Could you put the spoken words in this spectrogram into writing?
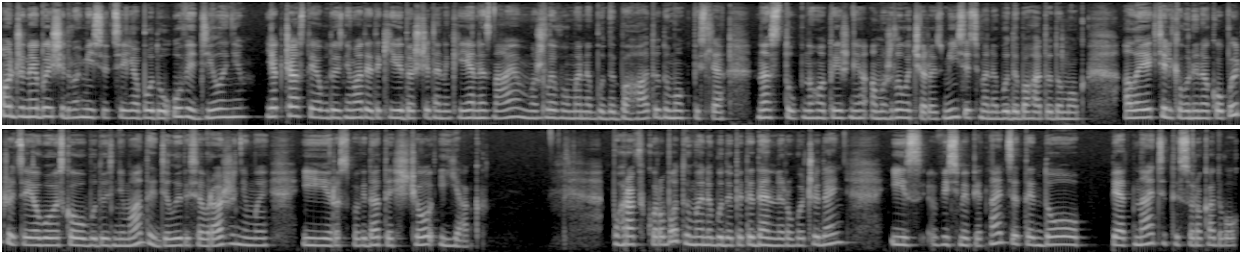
Отже, найближчі два місяці я буду у відділенні. Як часто я буду знімати такі відеощоденники, я не знаю. Можливо, у мене буде багато думок після наступного тижня, а можливо, через місяць в мене буде багато думок. Але як тільки вони накопичуються, я обов'язково буду знімати, ділитися враженнями і розповідати, що і як. По графіку роботи у мене буде п'ятиденний робочий день із 8.15 до 15.42.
